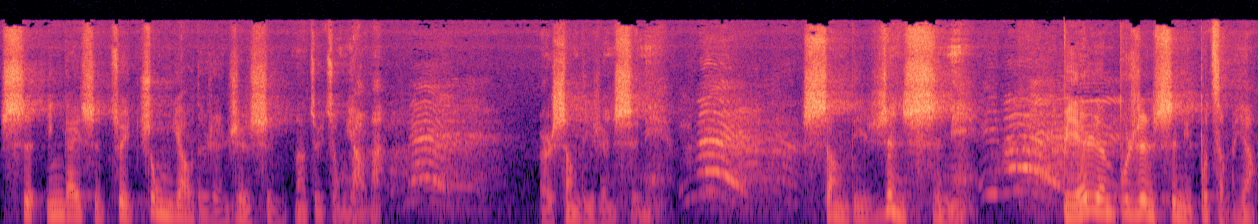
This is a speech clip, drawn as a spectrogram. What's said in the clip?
是应该是最重要的人认识你，那最重要吗？而上帝认识你，上帝认识你，别人不认识你不怎么样。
